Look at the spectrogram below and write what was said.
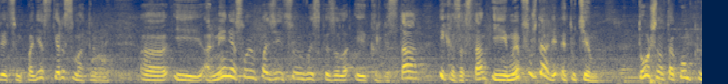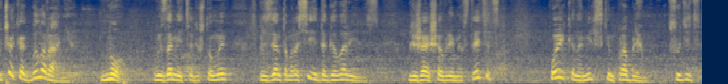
третьим повестке рассматривали. Э, И Армения свою позицию высказала, и Кыргызстан, и Казахстан. И мы обсуждали эту тему точно в таком ключе, как было ранее. Но вы заметили, что мы с президентом России договорились в ближайшее время встретиться по экономическим проблемам, обсудить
